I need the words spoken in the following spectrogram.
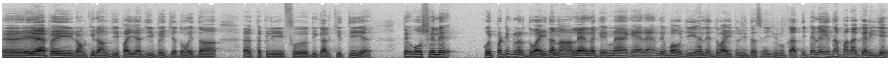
ਇਹ ਹੈ ਭਈ ਰੌਣਕੀ ਰਾਮ ਜੀ ਭਾਈਆ ਜੀ ਭਈ ਜਦੋਂ ਇਦਾਂ ਤਕਲੀਫ ਦੀ ਗੱਲ ਕੀਤੀ ਹੈ। ਤੇ ਉਸ ਵੇਲੇ ਕੋਈ ਪਾਰਟਿਕੂਲਰ ਦਵਾਈ ਦਾ ਨਾਮ ਲੈਣ ਲੱਗੇ। ਮੈਂ ਕਹਿ ਰਹਿਣ ਦਿਓ ਬਾਊ ਜੀ ਹਲੇ ਦਵਾਈ ਤੁਸੀਂ ਦੱਸਣੀ ਸ਼ੁਰੂ ਕਰਤੀ। ਪਹਿਲਾਂ ਇਹ ਤਾਂ ਪਤਾ ਕਰੀਏ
